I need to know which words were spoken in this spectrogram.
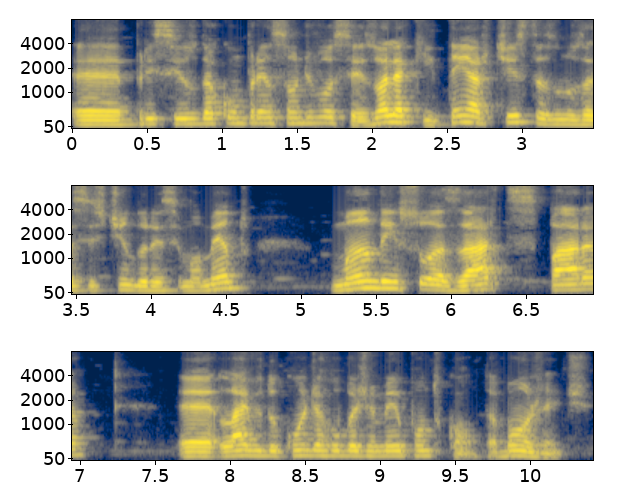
é, preciso da compreensão de vocês. Olha aqui, tem artistas nos assistindo nesse momento. Mandem suas artes para é, livedoconde.gmail.com, tá bom, gente?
